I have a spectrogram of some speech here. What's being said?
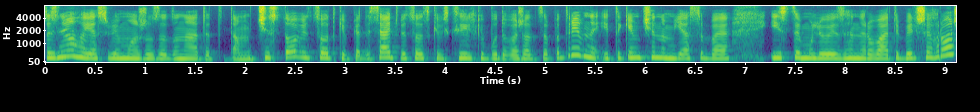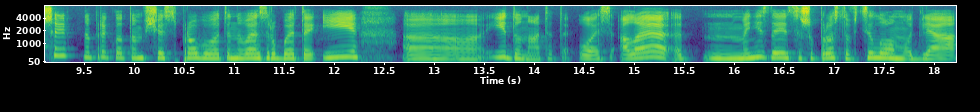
то з нього я собі можу задонатити там чи 100%, 50%, скільки буду вважати за потрібне, і таким чином я себе і стимулюю згенерувати більше грошей, наприклад, там щось спробувати нове зробити, і і донатити. Ось, але мені здається, що просто в цілому для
